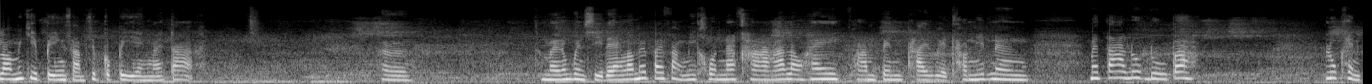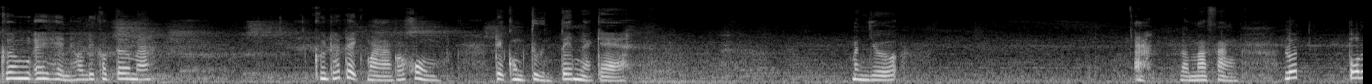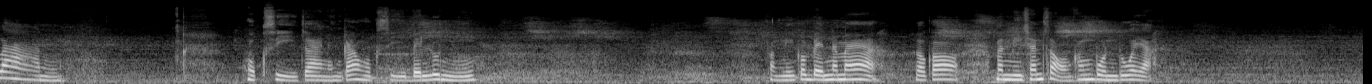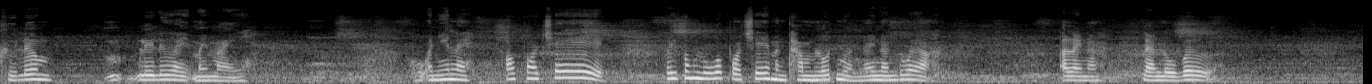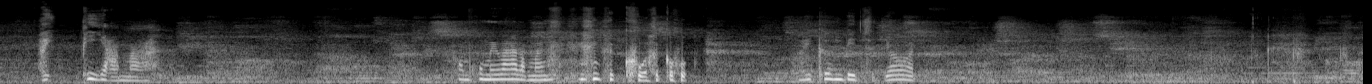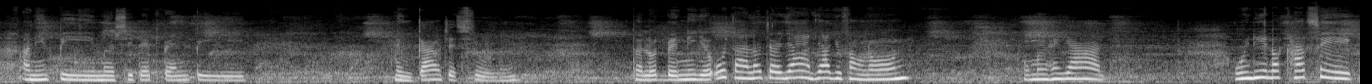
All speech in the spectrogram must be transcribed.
เราไม่กี่ปีเองสามสิบกว่าปีเองไหมตาเออ ทำไมต้องเป็นสีแดงเราไม่ไปฝั่งมีคนนะคะ เราให้ความเป็น p r i v a t เขานิดนึงแม่ต้าลูกดูป่ะ ลูกเห็นเครื่องเอ้ยเห็นเฮลิคอปเตอร์ไหมคือถ้าเด็กมาก็คงเด็กคงตื่นเต้นนะแก มันเยอะ อะ เรามาฝั่งรถโบราณหกสี่จ้าหนึ่งเก้าหกสี่เบนรุ่นนี้ ฝั่งนี้ก็เบนซ์นะแม่ แล้วก็มันมีชั้นสองข้างบนด้วยอะ่ะ คือเริ่มเรื่อยๆ ใหม่ๆ โอ้อันนี้อะไรเอปอร์เช่เฮ้ยเพิ่งรู้ว่าปอร์เช่มันทำรถเหมือนในนั้นด้วยอะ่ะ อะไรนะแลนด์โรเวอร์เฮ้ย พี่ยามมาคอมคงไม่ว่าหรอกมั้งกลัวกลัวเฮ้ยเครื่องบินสุดยอด อันนี้ปี Mercedes-Benz ปี 1970 แต่รถเบนซ์นี่เยอะอุ้ตายแล้วเจอญาติญาติอยู่ฝั่งโน้นผมมือให้ญาติ อุ้ยนี่รถคลาสสิก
